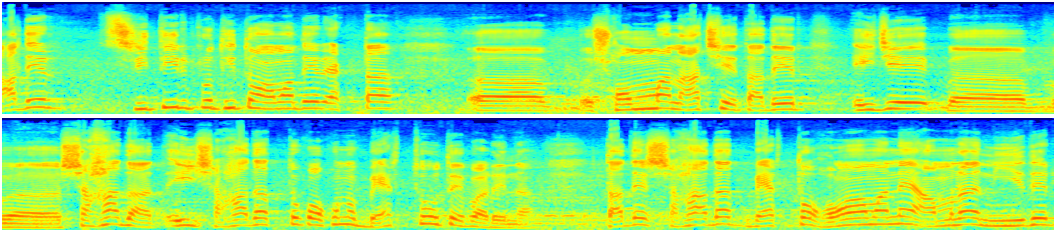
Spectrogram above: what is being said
তাদের স্মৃতির প্রতি তো আমাদের একটা সম্মান আছে। তাদের এই যে শাহাদাত, এই শাহাদাত তো কখনো ব্যর্থ হতে পারে না। তাদের শাহাদাত ব্যর্থ হওয়া মানে আমরা নিজেদের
